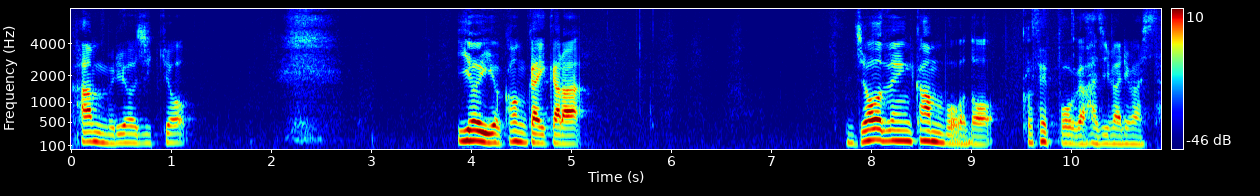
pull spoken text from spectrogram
漢無量実況いよいよ今回から上善官房のご説法が始まりました。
